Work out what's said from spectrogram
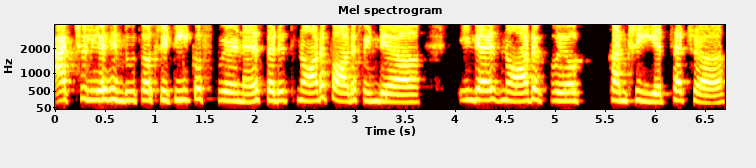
actually a Hindutva critique of queerness, that it's not a part of India, India is not a queer country, etc.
